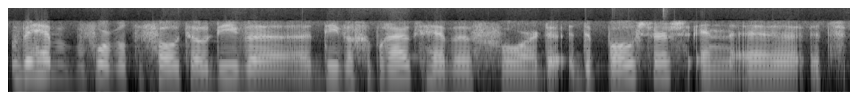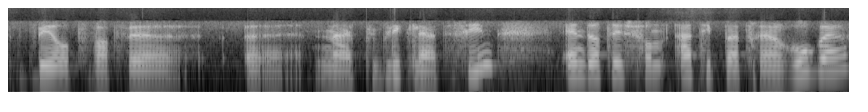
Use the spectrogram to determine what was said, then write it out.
we hebben bijvoorbeeld de foto die we, die we gebruikt hebben voor de, de posters... en uh, het beeld wat we uh, naar het publiek laten zien. En dat is van Atipatra Ruga.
